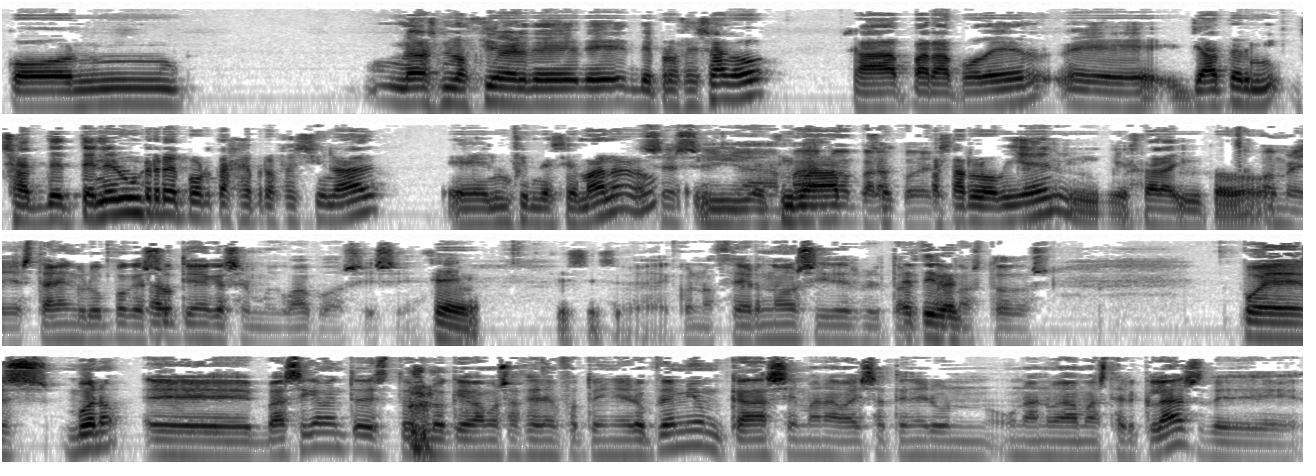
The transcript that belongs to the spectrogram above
con unas nociones de, procesado, o sea, para poder eh, ya o sea, de tener un reportaje profesional en un fin de semana, ¿no? y encima para pues, pasarlo bien y estar allí todo. Hombre, y estar en grupo, que eso tiene que ser muy guapo, sí, sí. Sí, sí, sí. conocernos y desvirtuarnos todos. Pues bueno, eh, básicamente esto es lo que vamos a hacer en Fotodinero Premium. Cada semana vais a tener una nueva masterclass de,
